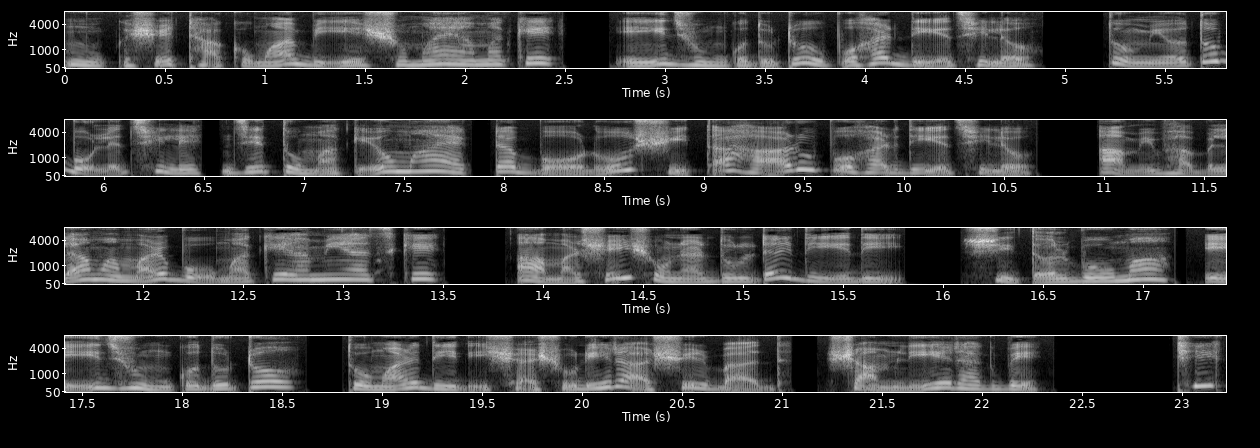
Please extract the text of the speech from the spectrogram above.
মুকেশের ঠাকুমা বিয়ের সময় আমাকে এই ঝুমকো দুটো উপহার দিয়েছিল। তুমিও তো বলেছিলে যে তোমাকেও মা একটা বড় সীতাহার উপহার দিয়েছিল। আমি ভাবলাম আমার বৌমাকে আমি আজকে আমার সেই সোনার দুলটাই দিয়ে দিই। শীতল বৌমা, এই ঝুমকো দুটো তোমার দিদি শাশুড়ির আশীর্বাদ সামলিয়ে রাখবে। ঠিক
